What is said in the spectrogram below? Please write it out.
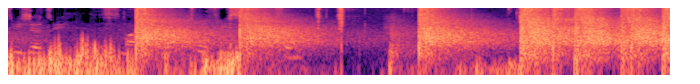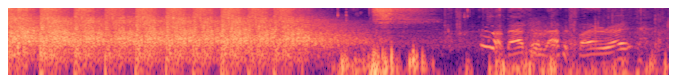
03. This is my 23 Not bad for rapid fire, right?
